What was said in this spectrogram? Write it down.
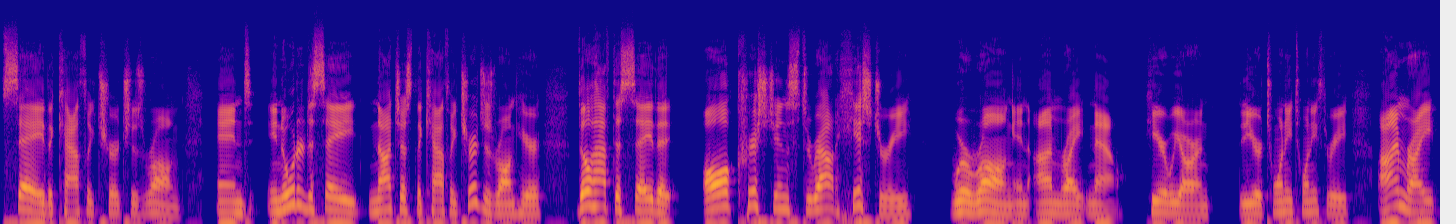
say the Catholic Church is wrong. And in order to say not just the Catholic Church is wrong here, they'll have to say that all Christians throughout history were wrong and I'm right now. Here we are in the year 2023. I'm right.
